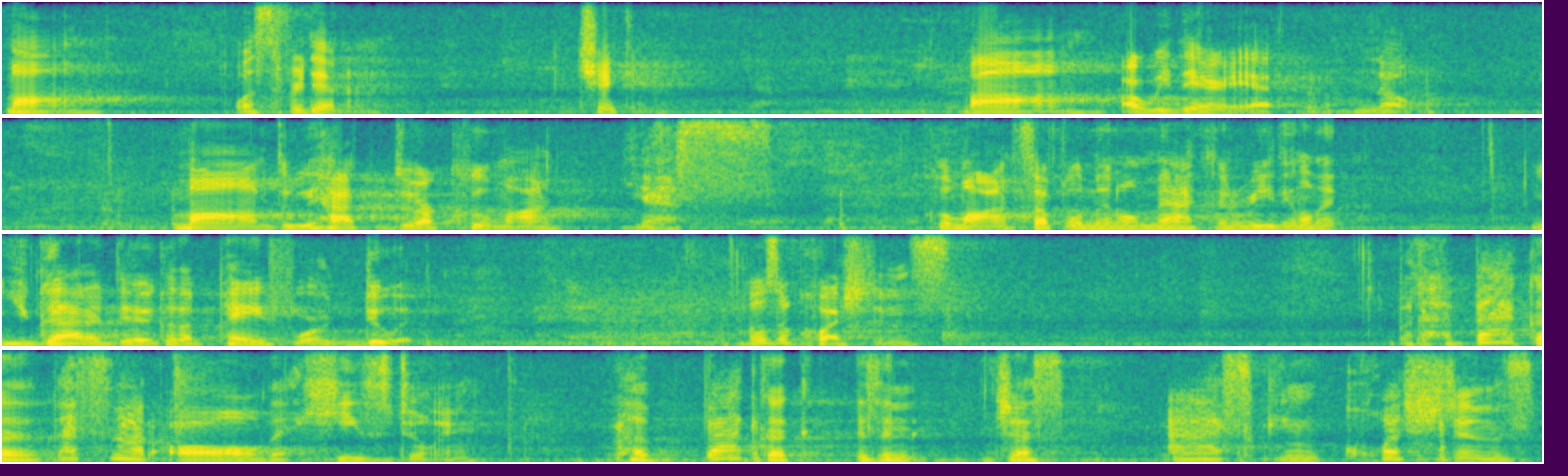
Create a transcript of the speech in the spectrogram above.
Mom, what's for dinner? Chicken. Mom, are we there yet? No. Mom, do we have to do our Kumon? Yes. Kumon, supplemental math and reading. You got to do it because I paid for it. Do it. Those are questions. But Habakkuk, that's not all that he's doing. Habakkuk isn't just asking questions,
